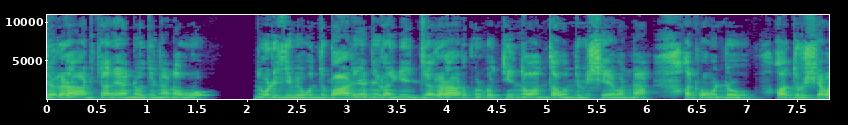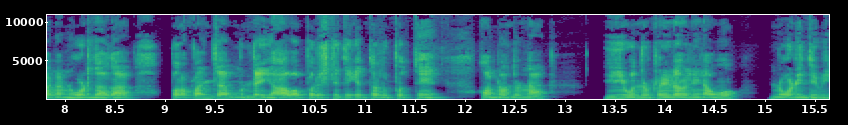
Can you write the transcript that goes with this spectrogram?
ಜಗಳ ಆಡ್ತಾರೆ ಅನ್ನೋದನ್ನು ನಾವು ನೋಡಿದ್ದೀವಿ. ಒಂದು ಬಾಳೆಹಣ್ಣಿಗಾಗಿ ಜಗಳ ಆಡಿಕೊಂಡು ತಿನ್ನುವಂಥ ಒಂದು ವಿಷಯವನ್ನು ಅಥವಾ ಒಂದು ಆ ದೃಶ್ಯವನ್ನು ನೋಡಿದಾಗ ಪ್ರಪಂಚ ಮುಂದೆ ಯಾವ ಪರಿಸ್ಥಿತಿಗೆ ತಲುಪುತ್ತೆ ಅನ್ನೋದನ್ನು ಈ ಒಂದು ಟ್ರೈಲರಲ್ಲಿ ನಾವು ನೋಡಿದ್ದೀವಿ.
